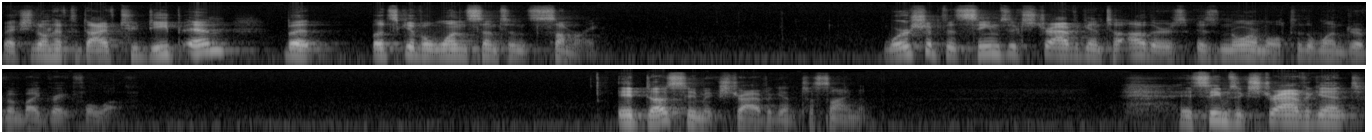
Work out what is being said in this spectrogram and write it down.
We actually don't have to dive too deep in, but let's give a one sentence summary. Worship that seems extravagant to others is normal to the one driven by grateful love. It does seem extravagant to Simon. It seems extravagant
